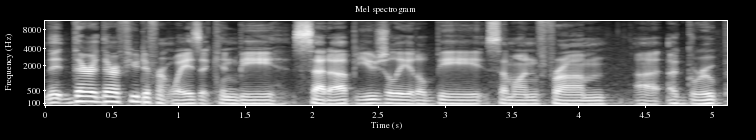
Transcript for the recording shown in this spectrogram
there, there are a few different ways it can be set up. Usually, it'll be someone from uh, a group,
